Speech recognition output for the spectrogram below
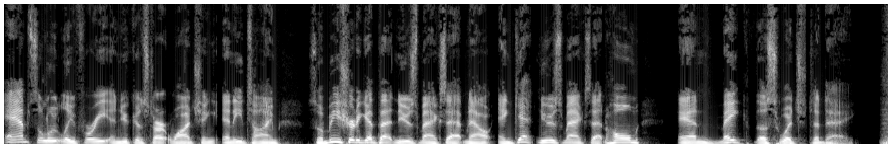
absolutely free and you can start watching anytime. So be sure to get that Newsmax app now and get Newsmax at home and make the switch today. All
